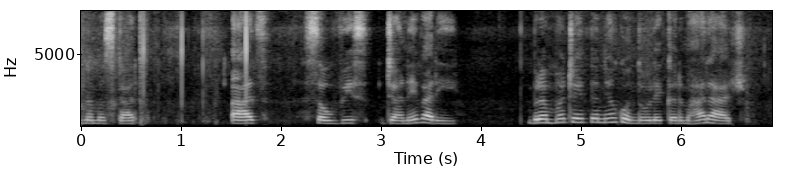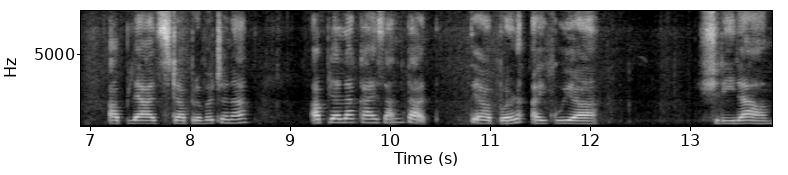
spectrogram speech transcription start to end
नमस्कार. आज सव्वीस जानेवारी ब्रह्मचैतन्य गोंदवलेकर महाराज आपल्या आजच्या प्रवचनात आपल्याला काय सांगतात ते आपण ऐकूया. श्रीराम.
